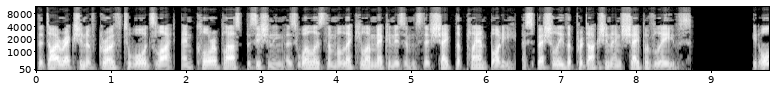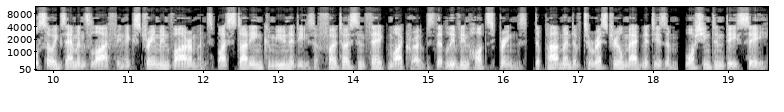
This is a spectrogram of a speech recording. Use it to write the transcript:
the direction of growth towards light, and chloroplast positioning as well as the molecular mechanisms that shape the plant body, especially the production and shape of leaves. It also examines life in extreme environments by studying communities of photosynthetic microbes that live in hot springs. Department of Terrestrial Magnetism, Washington, D.C.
